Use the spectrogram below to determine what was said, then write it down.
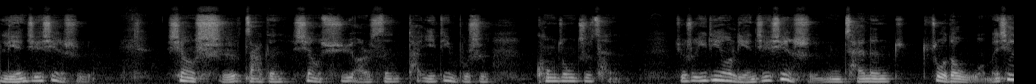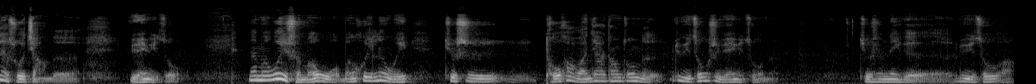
连接现实，向实扎根，向虚而生，它一定不是空中之城，就是说一定要连接现实，你才能做到我们现在所讲的元宇宙。那么，为什么我们会认为就是头号玩家当中的绿洲是元宇宙呢？就是那个绿洲啊，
